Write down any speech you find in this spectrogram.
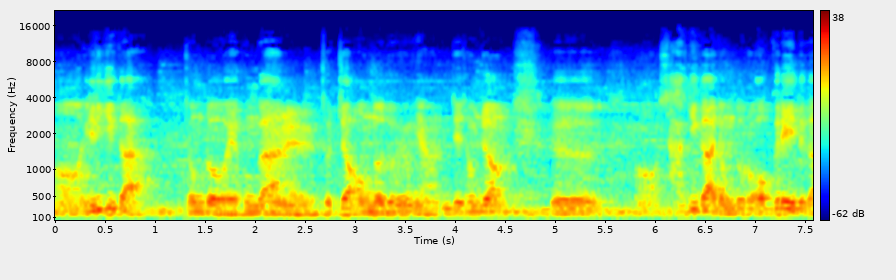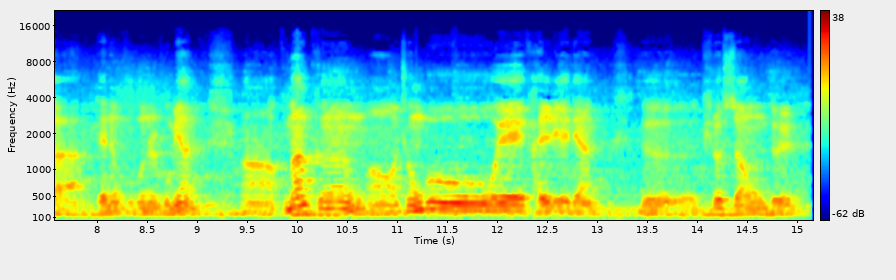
어, 1기가 정도의 공간을 줬죠. 업로드 효용량. 이제 점점 그 어, 4기가 정도로 업그레이드가 되는 부분을 보면 어, 그만큼 어, 정보의 관리에 대한 그 필요성들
